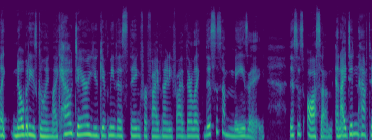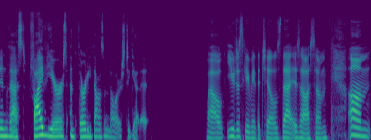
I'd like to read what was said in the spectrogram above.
Like nobody's going like, "How dare you give me this thing for 5.95?" They're like, "This is amazing. This is awesome." And I didn't have to invest 5 years and $30,000 to get it. Wow, you just gave me the chills. That is awesome. Um,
